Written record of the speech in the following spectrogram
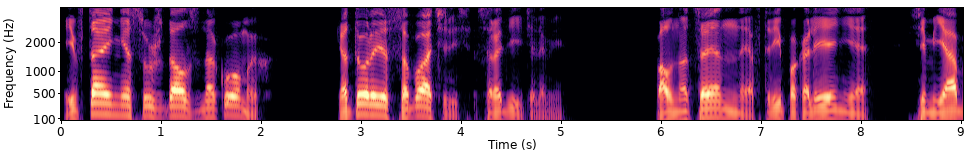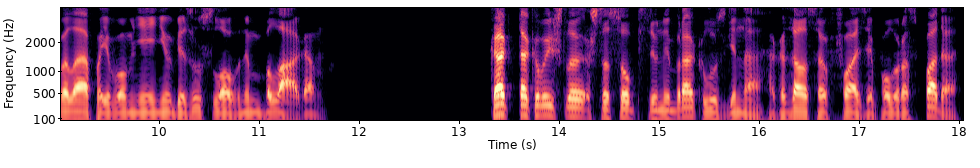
и втайне осуждал знакомых, которые собачились с родителями. Полноценные в три поколения – семья была, по его мнению, безусловным благом. Как так вышло, что собственный брак Лузгина оказался в фазе полураспада,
